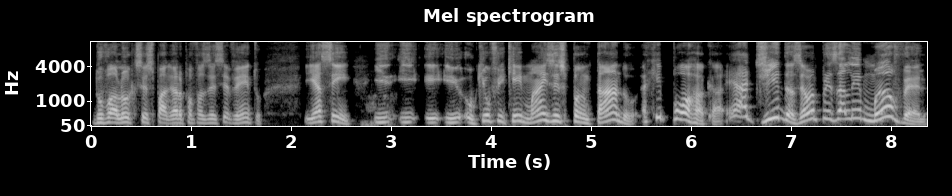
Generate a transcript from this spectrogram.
do valor que vocês pagaram para fazer esse evento. E assim, e, e, e, e, o que eu fiquei mais espantado é que, porra, cara, é a Adidas, é uma empresa alemã, velho.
